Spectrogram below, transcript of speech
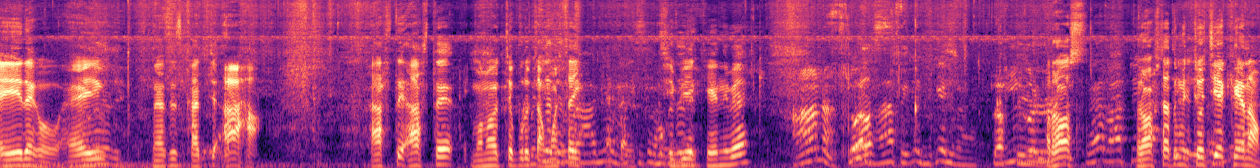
এই দেখো এই মেসেজ খাচ্ছে আহা। আস্তে আস্তে মনে হচ্ছে পুরো চামচটাই চিবিয়ে খেয়ে নিবে। রস। রসটা তুমি চচিয়ে খেয়ে নাও।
